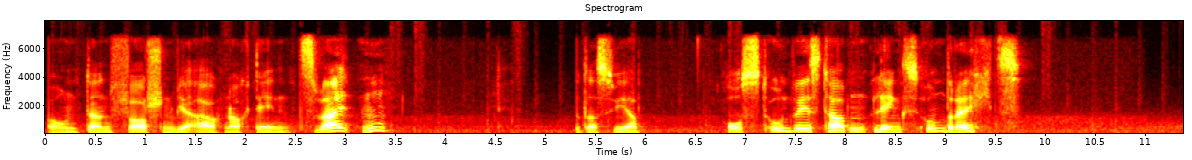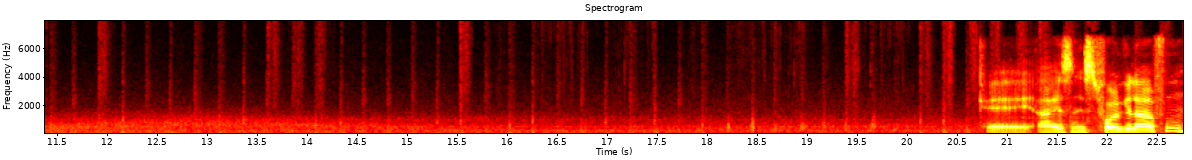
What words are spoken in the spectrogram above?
Und dann forschen wir auch noch den zweiten, sodass wir Ost und West haben, links und rechts. Eisen ist vollgelaufen.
